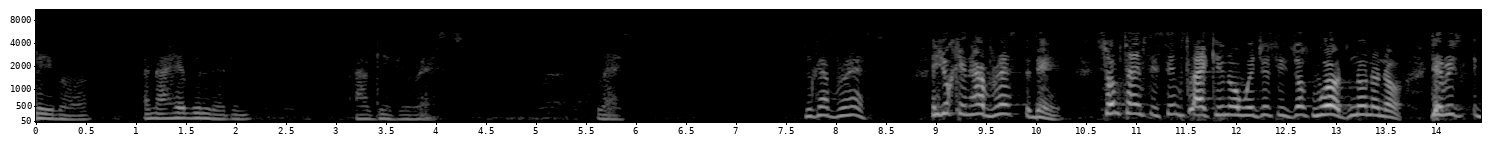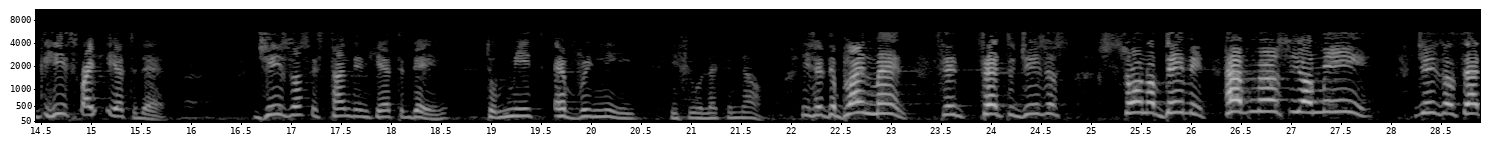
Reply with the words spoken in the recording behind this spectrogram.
labor and are heavy laden, I'll give you rest. Rest. You have rest. And you can have rest today. Sometimes it seems like, you know, we're just, it's just words. No, no, no. There is, he's right here today. Jesus is standing here today to meet every need if you will let him know. He says, the blind man said, said to Jesus, son of David, have mercy on me. Jesus said,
